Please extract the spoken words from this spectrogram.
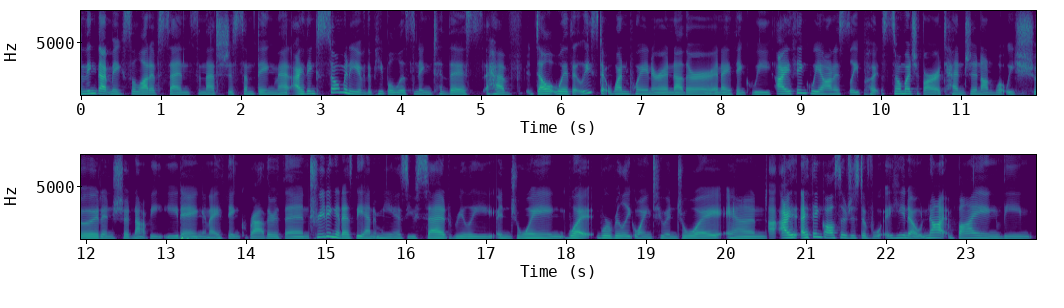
I think that makes a lot of sense. And that's just something that I think so many of the people listening to this have dealt with at least at one point or another. And I think we, I think we honestly put so much of our attention on what we should and should not be eating. And I think rather than treating it as the enemy, as you said, really enjoying what we're really going to enjoy. And I, I think also just of, you know, not buying the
